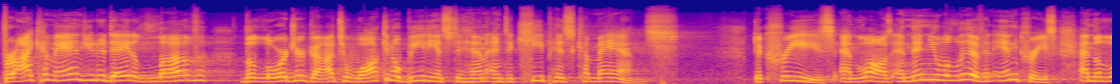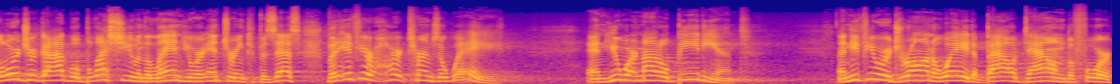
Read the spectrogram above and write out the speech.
For I command you today to love the Lord your God, to walk in obedience to him, and to keep his commands, decrees, and laws. And then you will live and increase, and the Lord your God will bless you in the land you are entering to possess. But if your heart turns away and you are not obedient, and if you are drawn away to bow down before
